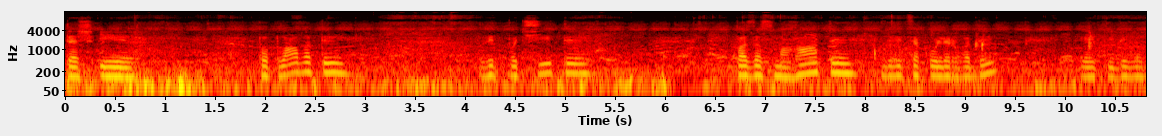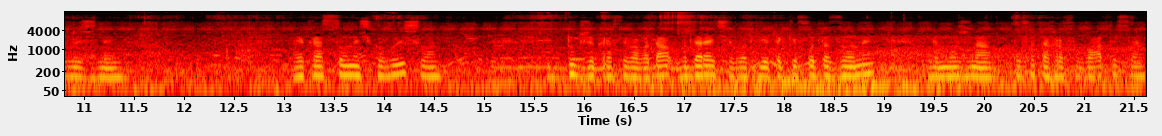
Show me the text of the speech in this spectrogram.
теж і поплавати, відпочити, позасмагати. Дивіться колір води, який дивовижний. Якраз сонечко вийшло. Дуже красива вода. До речі, от є такі фотозони, де можна пофотографуватися.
